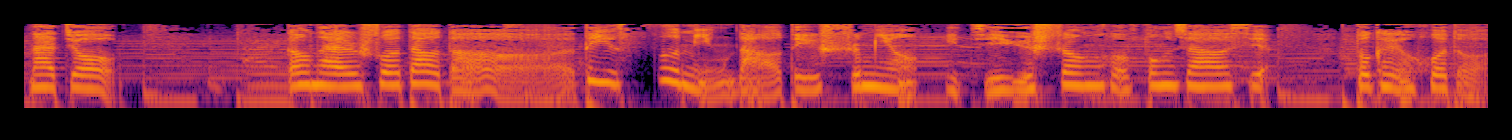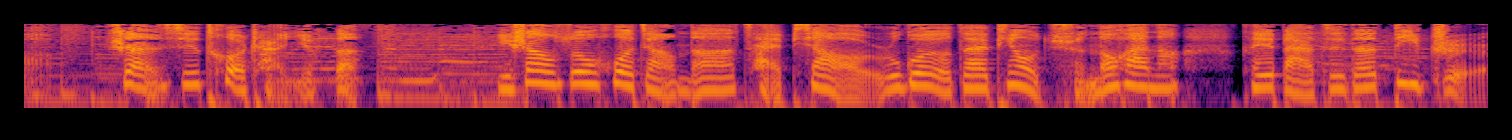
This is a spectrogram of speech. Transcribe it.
那就刚才说到的第四名到第十名，以及余生和风萧萧兮。都可以获得陕西特产一份，以上所有获奖的彩票，如果有在听友群的话呢，可以把自己的地址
